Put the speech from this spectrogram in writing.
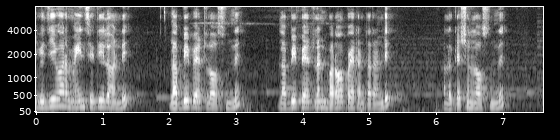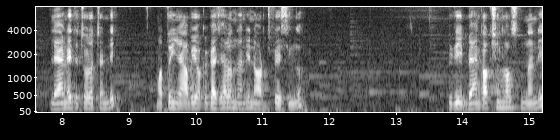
విజయవాడ మెయిన్ సిటీలో అండి. లబ్బీపేటలో వస్తుంది. లబ్బీపేటలోని బడవపేట అంటారండి. ఆ లొకేషన్లో వస్తుంది. ల్యాండ్ అయితే చూడొచ్చండి. మొత్తం యాభై ఒక్క గజాలు ఉందండి నార్త్ ఫేసింగ్. ఇది బ్యాంక్ ఆప్షన్లో వస్తుందండి.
